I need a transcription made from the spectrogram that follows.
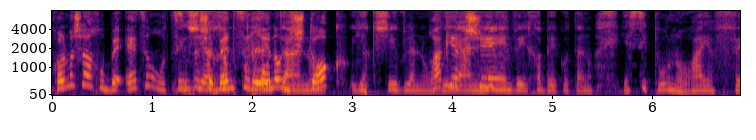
כל מה שאנחנו בעצם רוצים זה, שיחבקו שבן שיחנו ישתוק, יקשיב לנו, רק יקשיב. ויענהן ויחבק אותנו. יש סיפור נורא יפה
